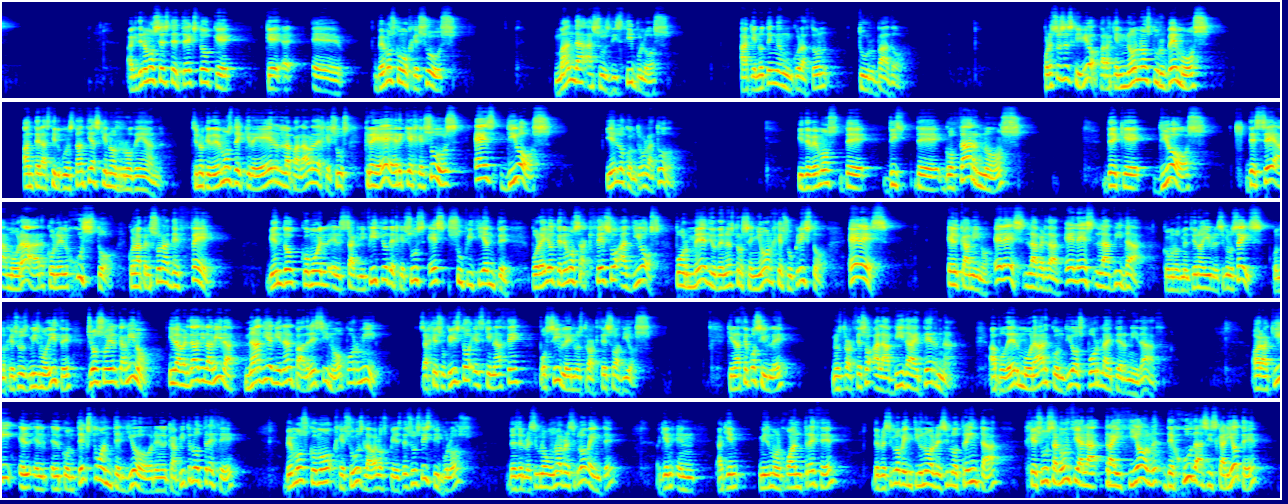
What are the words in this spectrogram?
Aquí tenemos este texto que, eh, eh, vemos como Jesús manda a sus discípulos a que no tengan un corazón turbado. Por eso se escribió, para que no nos turbemos ante las circunstancias que nos rodean, sino que debemos de creer la palabra de Jesús, creer que Jesús es Dios y Él lo controla todo. Y debemos de, de gozarnos de que Dios desea morar con el justo, con la persona de fe, viendo cómo el, el sacrificio de Jesús es suficiente. Por ello tenemos acceso a Dios por medio de nuestro Señor Jesucristo. Él es el camino, Él es la verdad, Él es la vida como nos menciona ahí versículo 6, cuando Jesús mismo dice, yo soy el camino y la verdad y la vida, nadie viene al Padre sino por mí. O sea, Jesucristo es quien hace posible nuestro acceso a Dios, quien hace posible nuestro acceso a la vida eterna, a poder morar con Dios por la eternidad. Ahora, aquí el, el contexto anterior, en el capítulo 13, vemos cómo Jesús lava los pies de sus discípulos, desde el versículo 1 al versículo 20, aquí, aquí mismo en Juan 13, del versículo 21 al versículo 30, Jesús anuncia la traición de Judas Iscariote,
